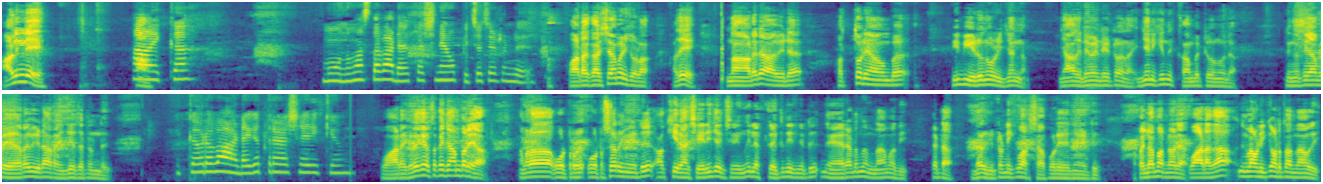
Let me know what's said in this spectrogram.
ആളില്ലേ? മൂന്ന് മാസത്തെ വാടക കാശ് ഞാൻ ഒപ്പിച്ചു വെച്ചിട്ടുണ്ട്. വാടക കാശ് ഞാൻ മേടിച്ചോളാം. അതെ നാളെ രാവിലെ പത്ത് മണിയാകുമ്പോ ഈ വീടൊന്ന് ഒഴിഞ്ഞു തന്നെ ഞാൻ അതിന് വേണ്ടിട്ട് വന്നത്. ഇനി എനിക്ക് നിൽക്കാൻ പറ്റുമൊന്നുമില്ല. നിങ്ങൾക്ക് ഞാൻ വേറെ വീട് അറേഞ്ച് ചെയ്തിട്ടുണ്ട്. ഇക്ക ഇവിടെ വാടക എത്ര വർഷമായിരിക്കും വാടകയുടെ കേസൊക്കെ ഞാൻ പറയാം. നമ്മളെ ഓട്ടോ ഓട്ടോഷ ഇറങ്ങിയിട്ട് ആ കിരാശ്ശേരി ജംഗ്ഷനിൽ നിന്ന് ലെഫ്റ്റിലേക്ക് തിരിഞ്ഞിട്ട് നേരെ നിന്നാൽ മതി. കേട്ടോ? എന്താ ഇറങ്ങിയിട്ടുണ്ടെങ്കിൽ വർഷാപ്പ് പണിയാനായിട്ട് അപ്പൊ എല്ലാം പറഞ്ഞ പോലെ വാടക നിങ്ങൾ അവിടേക്ക് അവിടെ തന്നാൽ മതി.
